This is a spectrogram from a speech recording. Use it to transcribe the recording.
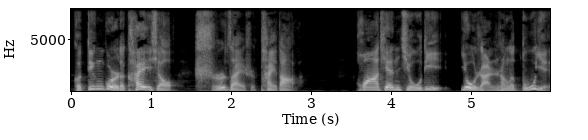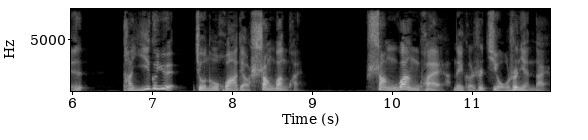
可丁贵的开销实在是太大了，花天酒地又染上了毒瘾，他一个月就能花掉上万块，上万块啊，那可是九十年代啊。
